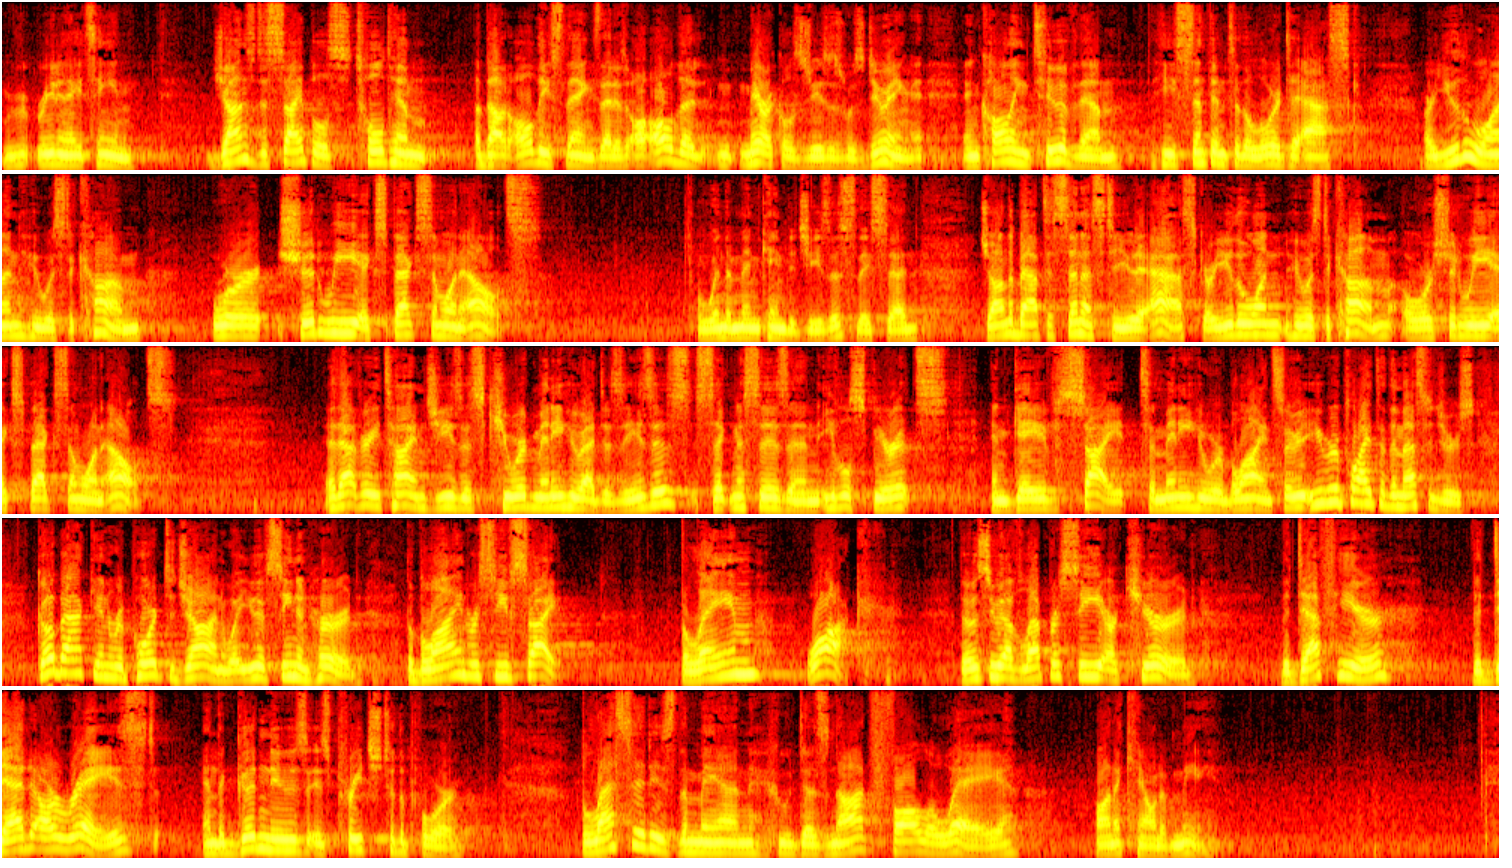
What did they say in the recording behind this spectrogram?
Read in 18. John's disciples told him about all these things, that is, all the miracles Jesus was doing. And calling two of them, he sent them to the Lord to ask, Are you the one who was to come, or should we expect someone else? When the men came to Jesus, they said, John the Baptist sent us to you to ask, Are you the one who was to come, or should we expect someone else? At that very time, Jesus cured many who had diseases, sicknesses, and evil spirits, and gave sight to many who were blind. So he replied to the messengers Go back and report to John what you have seen and heard. The blind receive sight, the lame walk, those who have leprosy are cured the deaf hear, the dead are raised, and the good news is preached to the poor. Blessed is the man who does not fall away on account of me.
